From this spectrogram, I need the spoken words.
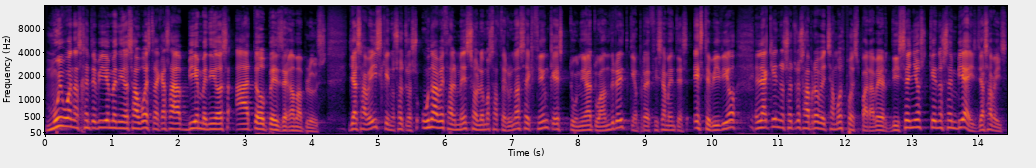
Muy buenas gente, bienvenidos a vuestra casa, bienvenidos a Topes de Gama Plus. Ya sabéis que nosotros una vez al mes solemos hacer una sección que es Tunea tu Android, que precisamente es este vídeo, en la que nosotros aprovechamos pues para ver diseños que nos enviáis, ya sabéis,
